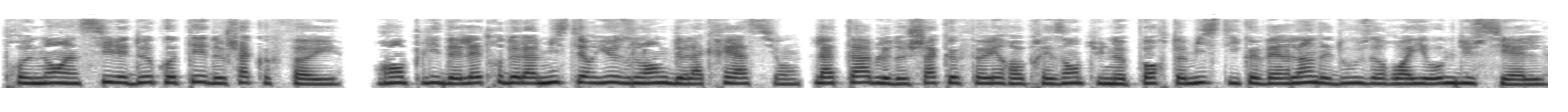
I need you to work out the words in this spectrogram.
prenant ainsi les deux côtés de chaque feuille, remplie des lettres de la mystérieuse langue de la création. La table de chaque feuille représente une porte mystique vers l'un des douze royaumes du ciel,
